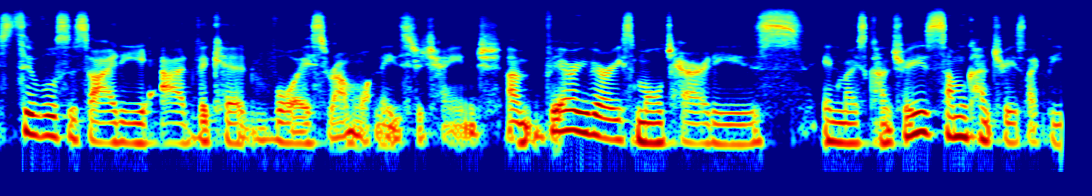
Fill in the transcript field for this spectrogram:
civil society advocate voice around what needs to change. Um, very, very small charities in most countries. Some countries like the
